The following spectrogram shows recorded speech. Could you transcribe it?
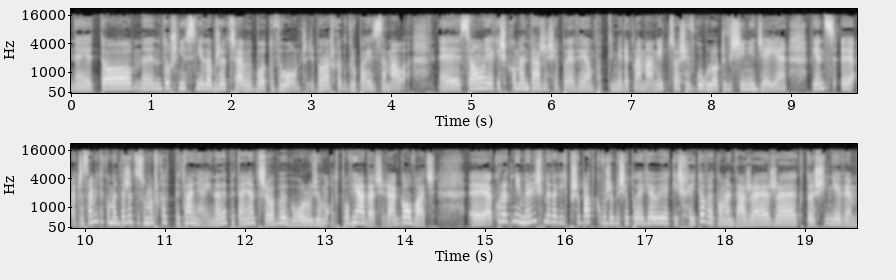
e, to, e, no to już jest niedobrze, trzeba by było to wyłączyć, bo na przykład grupa jest za mała. Są jakieś komentarze się pojawiają pod tymi reklamami, co się w Google oczywiście nie dzieje, więc, a czasami te komentarze to są na przykład pytania i na te pytania trzeba by było ludziom odpowiadać, reagować. Akurat nie mieliśmy takich przypadków, żeby się pojawiały jakieś hejtowe komentarze, że ktoś, nie wiem,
